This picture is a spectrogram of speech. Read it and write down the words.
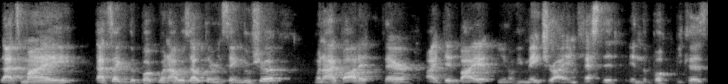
that's my that's like the book when I was out there in St. Lucia. When I bought it there, I did buy it. You know, he made sure I invested in the book because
